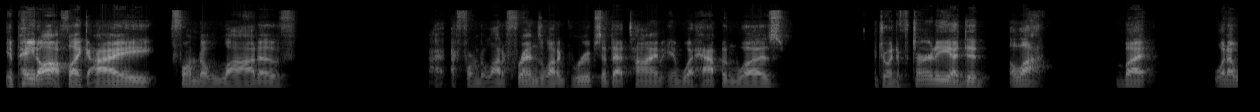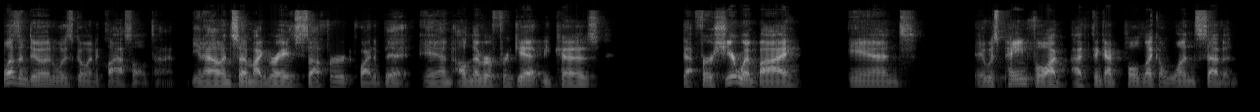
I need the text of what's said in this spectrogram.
it paid off. Like I formed a lot of I, formed a lot of friends, a lot of groups at that time. And what happened was I joined a fraternity. I did a lot. But what I wasn't doing was going to class all the time, you know, and so my grades suffered quite a bit. And I'll never forget because that first year went by and it was painful. I, I think I pulled like a one seven.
